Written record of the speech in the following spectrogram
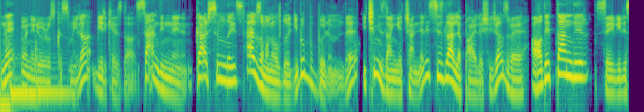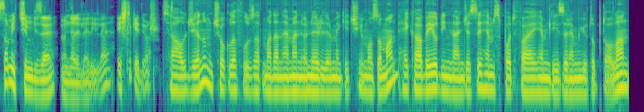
Ne öneriyoruz kısmıyla bir kez daha sen dinleyenin karşısındayız. Her zaman olduğu gibi bu bölümde içimizden geçenleri sizlerle paylaşacağız ve adettendir sevgili Samet'cim bize önerileriyle eşlik ediyor. Sağ ol canım çok lafı uzatmadan hemen önerilerime geçeyim o zaman. HKBO dinlencesi hem Spotify hem Deezer hem YouTube'da olan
